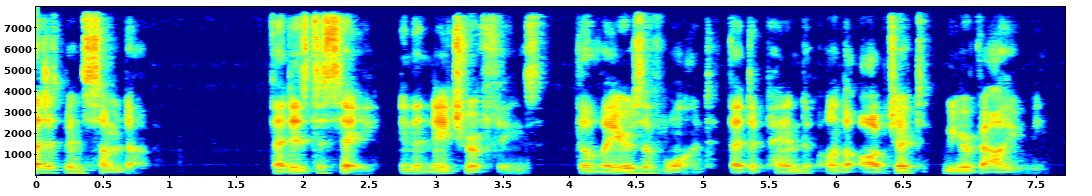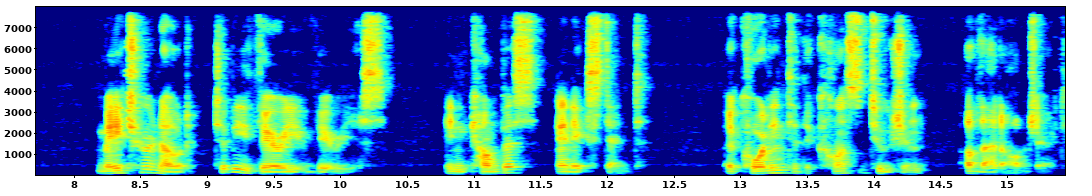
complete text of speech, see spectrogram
that has been summed up. That is to say, in the nature of things, the layers of want that depend on the object we are valuing may turn out to be very various, in compass and extent, according to the constitution of that object.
